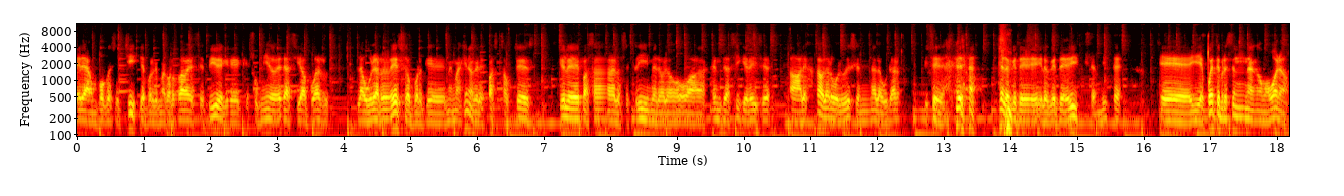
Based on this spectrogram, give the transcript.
era un poco ese chiste, porque me acordaba de ese pibe que, que su miedo era si iba a poder laburar de eso, porque me imagino que les pasa a ustedes ¿Qué le debe pasar a los streamers o, a gente así que le dice, ah, dejá de hablar boludeces y anda a laburar? ¿Viste? es lo que te, lo que te dicen, ¿viste? Eh, y después te presentan como, bueno,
